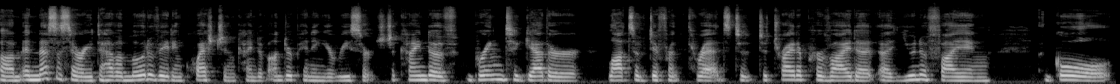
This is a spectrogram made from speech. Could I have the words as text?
um, and necessary to have a motivating question kind of underpinning your research to kind of bring together lots of different threads to, to try to provide a, a unifying goal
